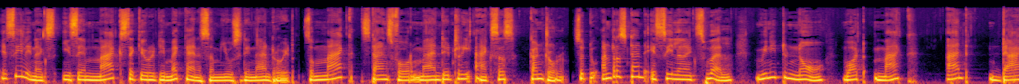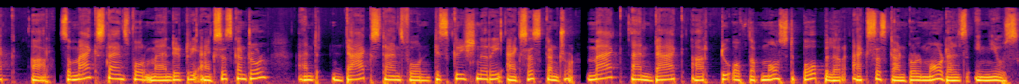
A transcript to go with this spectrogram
SE Linux is a MAC security mechanism used in Android. So MAC stands for Mandatory Access Control. So to understand SE Linux well, we need to know what MAC and DAC are. So MAC stands for Mandatory Access Control and DAC stands for Discretionary Access Control. MAC and DAC are two of the most popular access control models in use.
